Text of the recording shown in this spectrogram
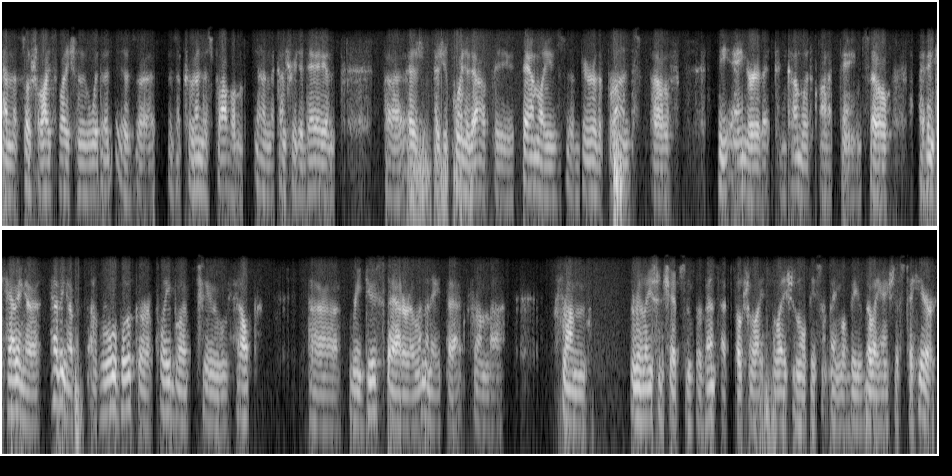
and the social isolation with it is a is a tremendous problem in the country today. And uh, as as you pointed out, the families bear the brunt of the anger that can come with chronic pain. So I think having a having a, a rule book or a playbook to help uh, reduce that or eliminate that from uh, from the relationships and prevent that social isolation will be something we'll be really anxious to hear.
